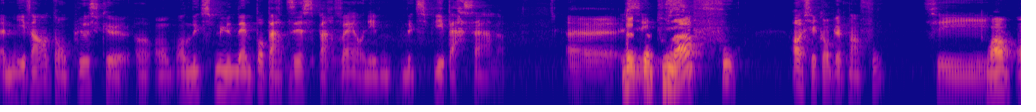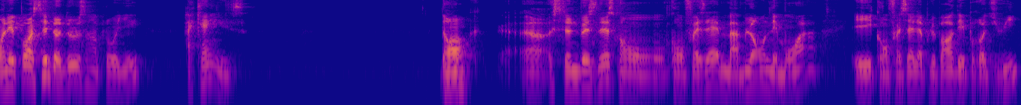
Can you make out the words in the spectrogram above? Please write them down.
euh, mes ventes ont plus que. On ne multiplie même pas par 10, par 20, on est multiplié par 100. Là. Euh, c'est fou. Ah, c'est complètement fou. C'est, On est passé de deux employés à 15. Donc, euh, c'est une business qu'on, faisait, ma blonde et moi, et qu'on faisait la plupart des produits.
